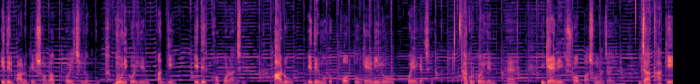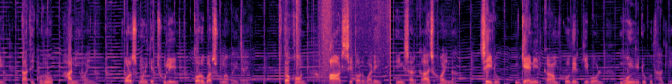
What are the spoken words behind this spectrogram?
এদের বালকের স্বভাব হয়েছিল। মণি কহিলেন, আজ্ঞে, এদের খপর আছে। আরও এদের মতো কত জ্ঞানী লোক হয়ে গেছে। ঠাকুর কহিলেন হ্যাঁ জ্ঞানীর সব বাসনা যায়। যা থাকে তাতে কোনো হানি হয় না। পরশমণিকে ছুলে তরবার সোনা হয়ে যায়। তখন আর সে তরবারে হিংসার কাজ হয় না। সেইরূপ জ্ঞানীর কাম ক্রোধের কেবল ভঙ্গিটুকু থাকে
